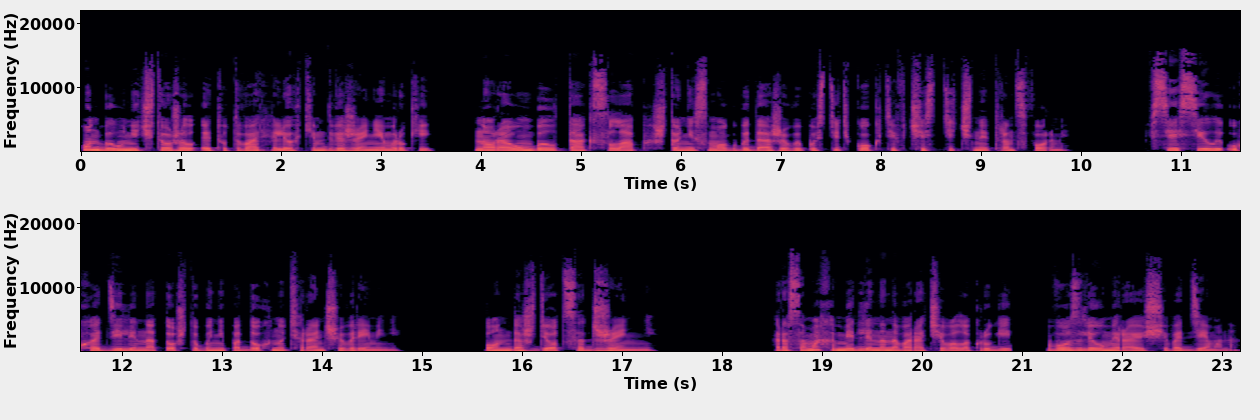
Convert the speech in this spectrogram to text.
он бы уничтожил эту тварь легким движением руки. Но Раум был так слаб, что не смог бы даже выпустить когти в частичной трансформе. Все силы уходили на то, чтобы не подохнуть раньше времени. Он дождется Дженни. Росомаха медленно наворачивала круги возле умирающего демона.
